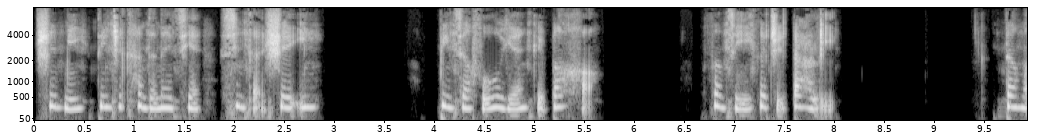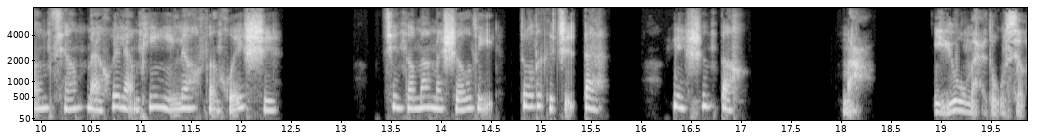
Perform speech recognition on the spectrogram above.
痴迷盯着看的那件性感睡衣，并叫服务员给包好，放进一个纸袋里。当王强买回两瓶饮料返回时，见到妈妈手里多了个纸袋。怨声道：“妈，你又买东西了。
